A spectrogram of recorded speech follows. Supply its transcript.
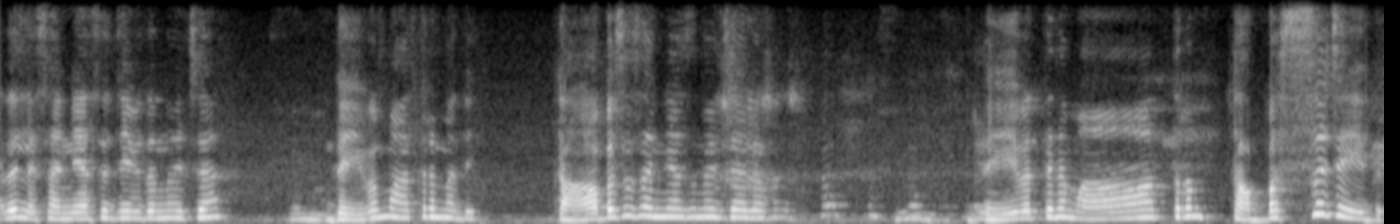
അതല്ലേ സന്യാസ ജീവിതം എന്ന് വെച്ചാൽ ദൈവം മാത്രം മതി. താപസ സന്യാസം എന്ന് വെച്ചാലോ? ദൈവത്തിന് മാത്രം തപസ് ചെയ്ത്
